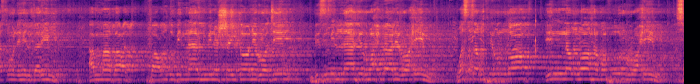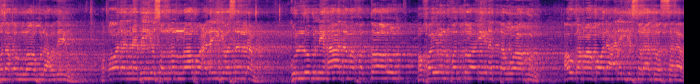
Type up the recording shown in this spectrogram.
رسوله الكريم أما بعد فأعوذ بالله من الشيطان الرجيم بسم الله الرحمن الرحيم واستغفر الله إن الله غفور رحيم صدق الله العظيم وقال النبي صلى الله عليه وسلم كل ابن آدم خطاء وخير الخطائين التوابون أو كما قال عليه الصلاة والسلام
